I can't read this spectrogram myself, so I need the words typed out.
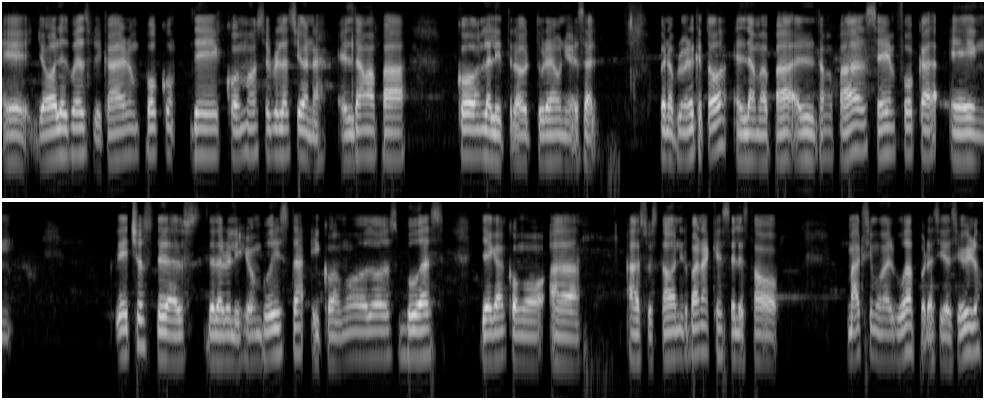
eh, yo les voy a explicar un poco de cómo se relaciona el Dhammapada con la literatura universal. Bueno, primero que todo, el Dhammapada, se enfoca en hechos de, de la religión budista y cómo los budas llegan como a a su estado nirvana, que es el estado máximo del Buda, por así decirlo.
